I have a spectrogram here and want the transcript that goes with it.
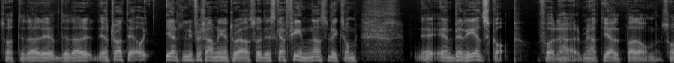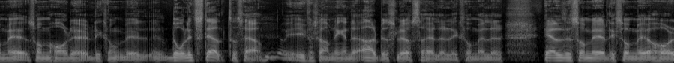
Så att det där, det där, jag tror att det, egentligen i församlingen tror jag alltså det ska finnas liksom eh, en beredskap för det här med att hjälpa dem som, är, som har det liksom eh, dåligt ställt så att säga, i församlingen. Arbetslösa eller, liksom, eller äldre som är, liksom, eh, har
